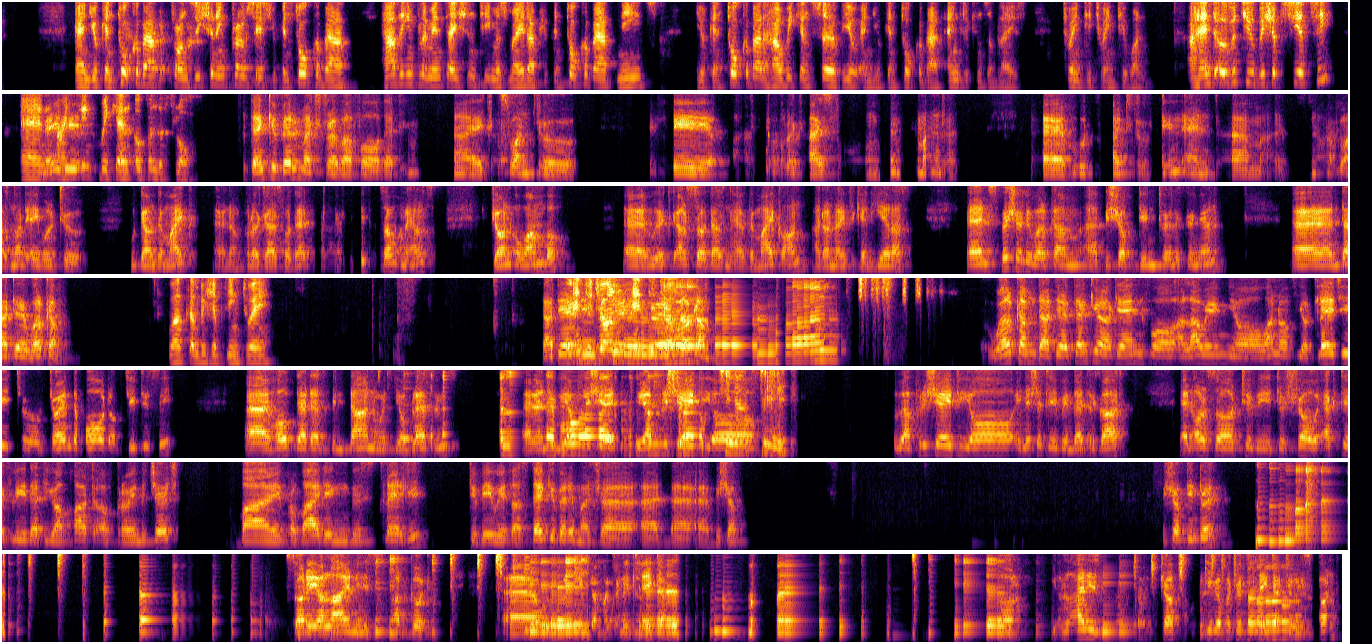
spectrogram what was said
And you can talk about the transitioning process, you can talk about how the implementation team is made up, you can talk about needs, you can talk about how we can serve you, and you can talk about Anglicans Ablaze 2021. I hand over to you, Bishop Tsietsi, and Maybe, I think we can open the floor. Thank you very much, Trevor, for that. I just want to apologize for Amanda, uh, who tried to get in and um, not, was not able to put down the mic and I apologize for that. But I see someone else, John Owambo, uh, who also doesn't have the mic on. I don't know if you can hear us. And especially welcome uh, Bishop Dean Twele And that uh, welcome. Welcome, Bishop Dintwe. Thank you, John. Thank you, John. Welcome. Welcome, Dade. Thank you again for allowing your one of your clergy to join the board of GTC. I hope that has been done with your blessings. And we appreciate we appreciate your we appreciate your initiative in that regard and also to be to show actively that you are part of growing the church by providing this clergy to be with us. Thank you very much, uh, uh, uh, Bishop. Bishop Dintwe? Sorry, your line is not good. Uh, we'll give the opportunity later. Your line is Bishop. We'll give you opportunity later to respond.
